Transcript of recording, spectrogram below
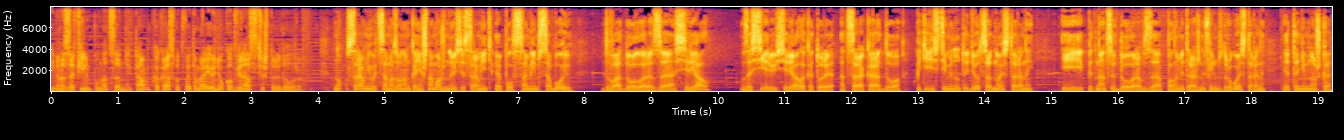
именно за фильм полноценный, там как раз вот в этом районе, около 12, что ли, долларов. Ну, сравнивать с Амазоном, конечно, можно, но если сравнить Apple с самим собой, 2 доллара за сериал, за серию сериала, которая от 40 до 50 минут идет, с одной стороны, и 15 долларов за полнометражный фильм с другой стороны, это немножко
